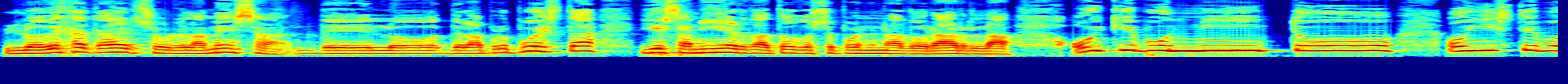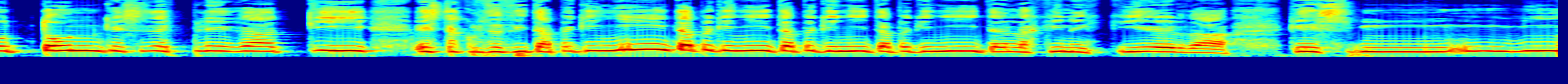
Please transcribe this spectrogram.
lo deja caer sobre la mesa de, la propuesta y esa mierda todos se ponen a adorarla. ¡Ay, qué bonito! ¡Ay, este botón que se despliega aquí! Esta crucecita pequeñita, pequeñita, pequeñita, pequeñita en la esquina izquierda, es... Mm,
